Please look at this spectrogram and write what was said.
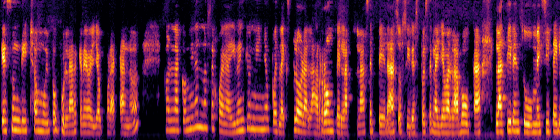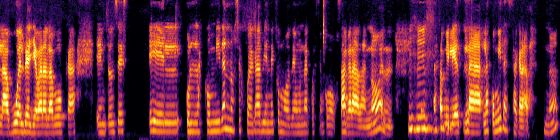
que es un dicho muy popular, creo yo, por acá, ¿no? Con la comida no se juega y ven que un niño pues la explora, la rompe, la, la, hace pedazos y después se la lleva a la boca, la tira en su mesita y la vuelve a llevar a la boca. Entonces, el, con la comida no se juega, viene como de una cuestión como sagrada, ¿no? La familia, la, la, comida es sagrada, ¿no?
